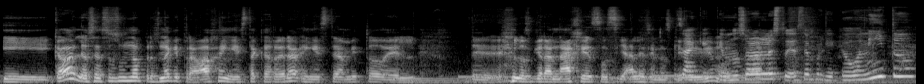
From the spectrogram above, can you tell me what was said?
Y cabal, o sea, sos una persona que trabaja en esta carrera, en este ámbito del, de los granajes sociales en los que o sea, vivimos. Que, no solo lo estudiaste porque qué bonito,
